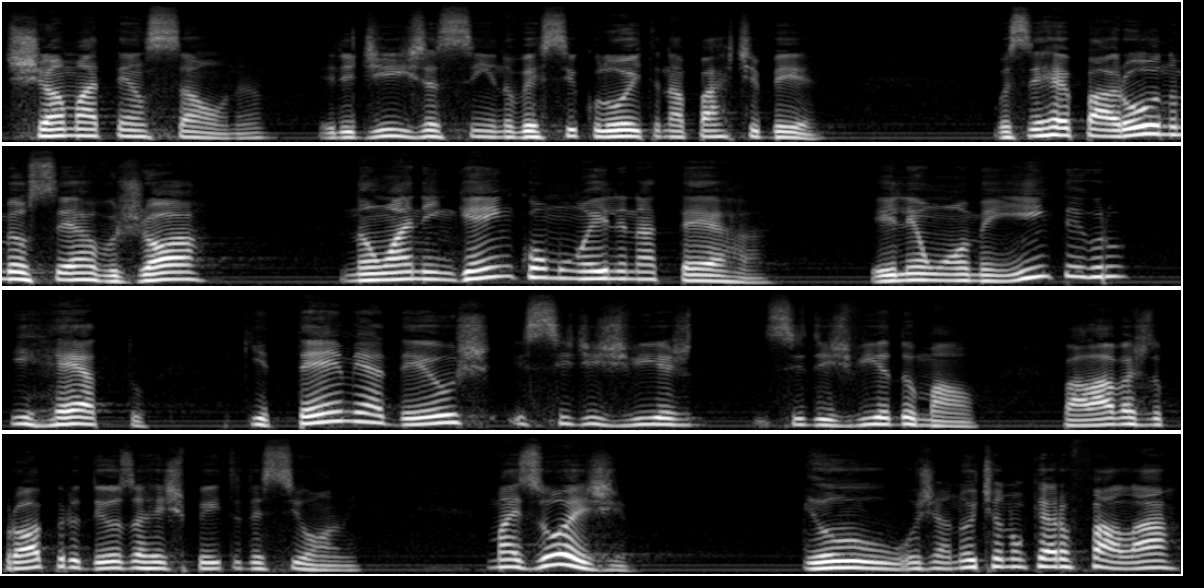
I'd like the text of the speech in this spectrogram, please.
chama a atenção. Né? Ele diz assim no versículo 8, na parte B: Você reparou no meu servo Jó, não há ninguém como ele na terra. Ele é um homem íntegro e reto, que teme a Deus e se desvia, se desvia do mal. Palavras do próprio Deus a respeito desse homem. Mas hoje, eu, hoje à noite eu não quero falar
